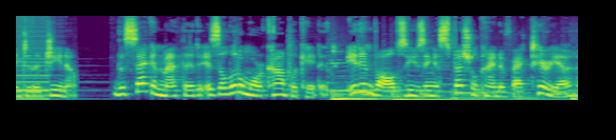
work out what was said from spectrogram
into the genome. The second method is a little more complicated. It involves using a special kind of bacteria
